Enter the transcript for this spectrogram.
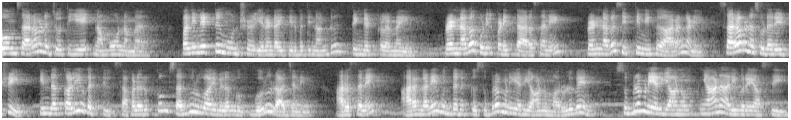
Om Saravana ஜோதியே நமோ நம. பதினெட்டு மூன்று இரண்டாயிரத்தி இருபத்தி நான்கு திங்கட்கிழமை. பிரணவ குடில் படைத்த அரசனே பிரணவ சித்திமிகு அரங்கனே. சரவண சுடரேற்றி இந்த கலியுகத்தில் சகலருக்கும் சர்க்குருவாய் விளங்கும் குரு ராஜனே. அரசனே அரங்கனே உந்தனுக்கு சுப்பிரமணியர் யானும் அருளுவேன். சுப்பிரமணியர் யானும் ஞான அறிவுரை ஆசி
